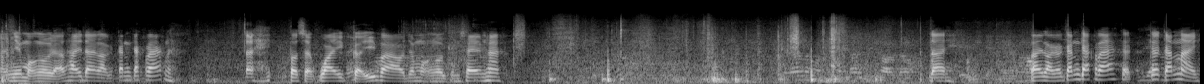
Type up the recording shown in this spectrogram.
À, như mọi người đã thấy đây là cánh cắt rác nè. Đây tôi sẽ quay kỹ vào cho mọi người cùng xem ha. Đây đây là cái cánh cắt rác cái, cái cánh này.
